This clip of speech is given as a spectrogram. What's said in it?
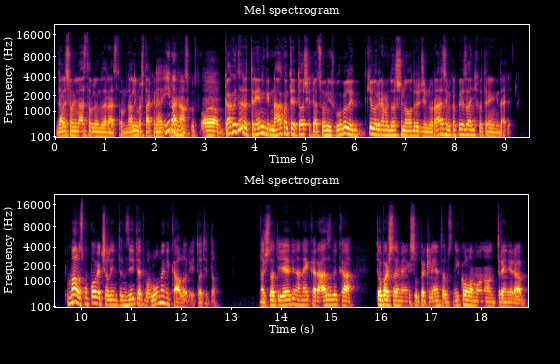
Da li su oni nastavili onda da rastu? Da li imaš takve neke Imam, neke imam. iskustva? O, Kako je tada trening nakon te točke kad su oni izgubili kilograme došli na određenu razinu, kako je za njihov trening dalje? malo smo povećali intenzitet, volumen i kalorije, to ti je to. Znači, to ti je jedina neka razlika, to baš sa meni super klijentom s Nikolom, on, on trenira,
